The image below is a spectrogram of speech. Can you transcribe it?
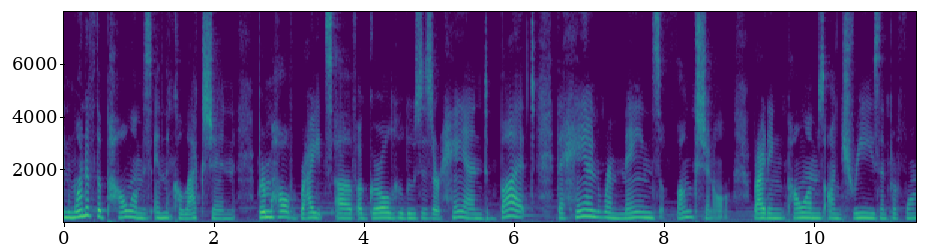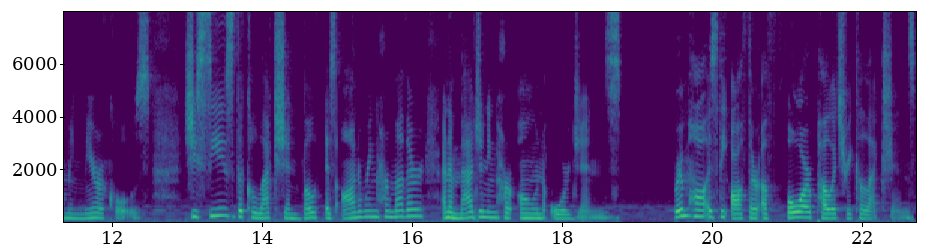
In one of the poems in the collection, Brimhall writes of a girl who loses her hand, but the hand remains functional, writing poems on trees and performing miracles. She sees the collection both as honoring her mother and imagining her own origins. Brimhall is the author of four poetry collections.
